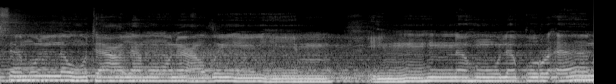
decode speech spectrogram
لقسم لو تعلمون عظيم. إنه لقرآن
